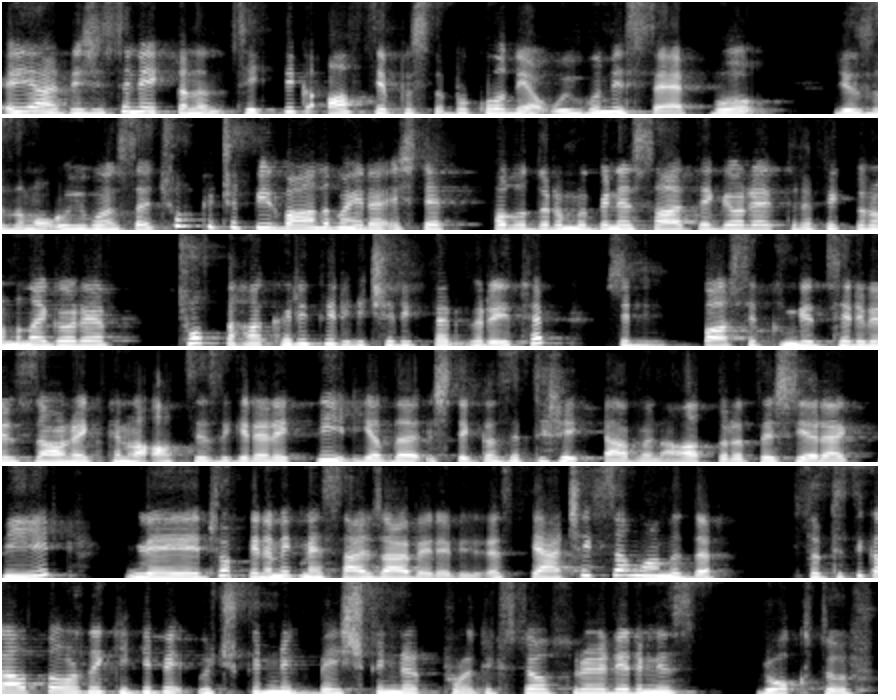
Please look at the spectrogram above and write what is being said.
eğer dijital ekranın teknik altyapısı bu konuya uygun ise bu yazılıma uygunsa çok küçük bir bağlamayla işte hava durumu güne saate göre, trafik durumuna göre çok daha kaliteli içerikler üretip işte bahsettiğim gibi televizyon reklamı altyazı girerek değil ya da işte gazete reklamını altlara taşıyarak değil e, çok dinamik mesajlar verebiliriz. Gerçek zamanlıdır. Statistik altta oradaki gibi 3 günlük, 5 günlük prodüksiyon sürelerimiz yoktur.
